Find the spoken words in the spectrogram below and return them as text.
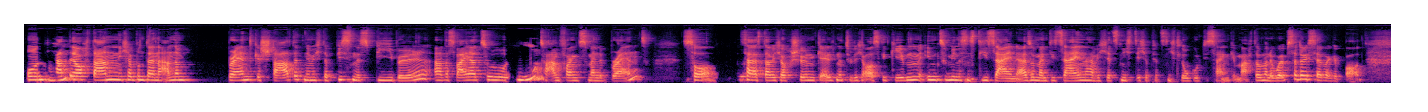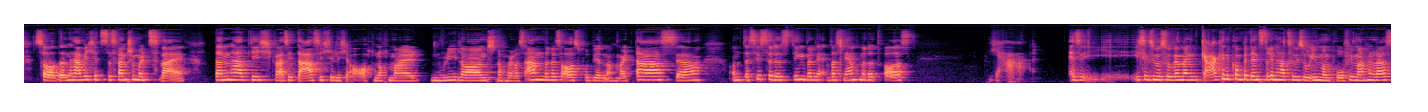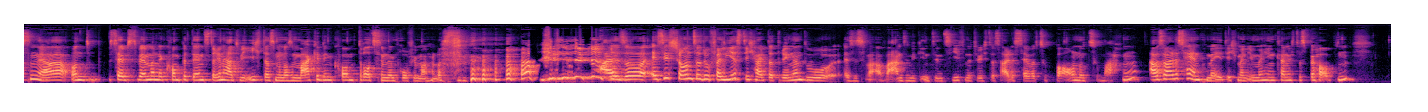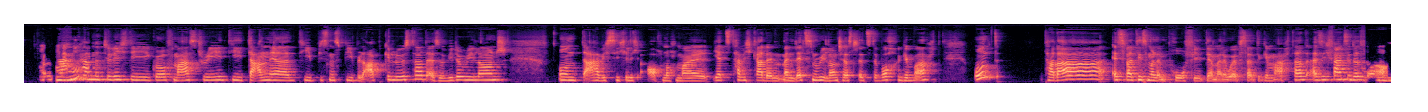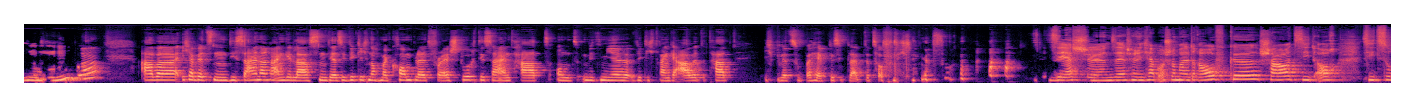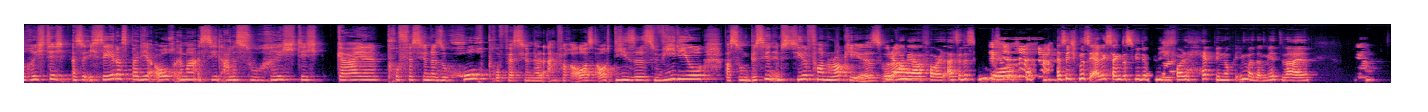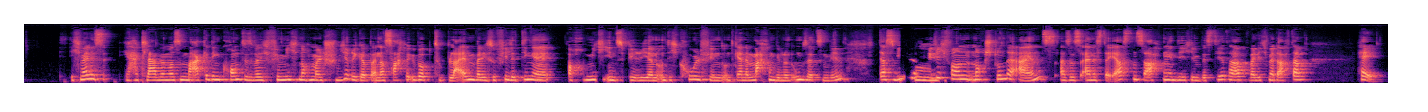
und mhm. hatte auch dann. Ich habe unter einer anderen Brand gestartet, nämlich der Business Bibel. Ah, das war ja zu, mhm. zu Anfangs meine Brand. So, das heißt, da habe ich auch schön Geld natürlich ausgegeben in zumindest Design. Also mein Design habe ich jetzt nicht, ich habe jetzt nicht Logo-Design gemacht, aber meine Website habe ich selber gebaut. So, dann habe ich jetzt, das waren schon mal zwei. Dann hatte ich quasi da sicherlich auch nochmal einen Relaunch, nochmal was anderes ausprobiert, nochmal das, ja. Und das ist so das Ding, was lernt man da draus? Ja, also ich, sage es mal so, wenn man gar keine Kompetenz drin hat, sowieso immer einen Profi machen lassen, ja. Und selbst wenn man eine Kompetenz drin hat, wie ich, dass man aus dem Marketing kommt, trotzdem den Profi machen lassen. also es ist schon so, du verlierst dich halt da drinnen. Du, es ist wahnsinnig intensiv, natürlich das alles selber zu bauen und zu machen. Aber es war alles handmade. Ich meine, immerhin kann ich das behaupten. Und dann mhm. kam natürlich die Growth Mastery, die dann ja die Business Bibel abgelöst hat, also wieder Relaunch. Und da habe ich sicherlich auch noch mal, jetzt habe ich gerade meinen letzten Relaunch erst letzte Woche gemacht. Und tada, es war diesmal ein Profi, der meine Webseite gemacht hat. Also ich fand sie das auch mhm. super. Aber ich habe jetzt einen Designer rangelassen, der sie wirklich nochmal komplett fresh durchdesignt hat und mit mir wirklich dran gearbeitet hat. Ich bin jetzt super happy, sie bleibt jetzt hoffentlich länger so. Sehr schön, sehr schön. Ich habe auch schon mal drauf geschaut. Sieht auch, sieht so richtig, also ich sehe das bei dir auch immer, es sieht alles so richtig geil, professionell, so hochprofessionell einfach aus. Auch dieses Video, was so ein bisschen im Stil von Rocky ist, oder? Ja, ja, voll. Also das Video, also ich muss ehrlich sagen, das Video bin ich voll happy noch immer damit, weil ja ich meine, es, ja klar, wenn man aus dem Marketing kommt, ist es für mich nochmal schwieriger, bei einer Sache überhaupt zu bleiben, weil ich so viele Dinge auch mich inspirieren und ich cool finde und gerne machen will und umsetzen will. Das Video mhm. wirklich von noch Stunde eins, also es ist eines der ersten Sachen, in die ich investiert habe, weil ich mir gedacht habe, hey,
